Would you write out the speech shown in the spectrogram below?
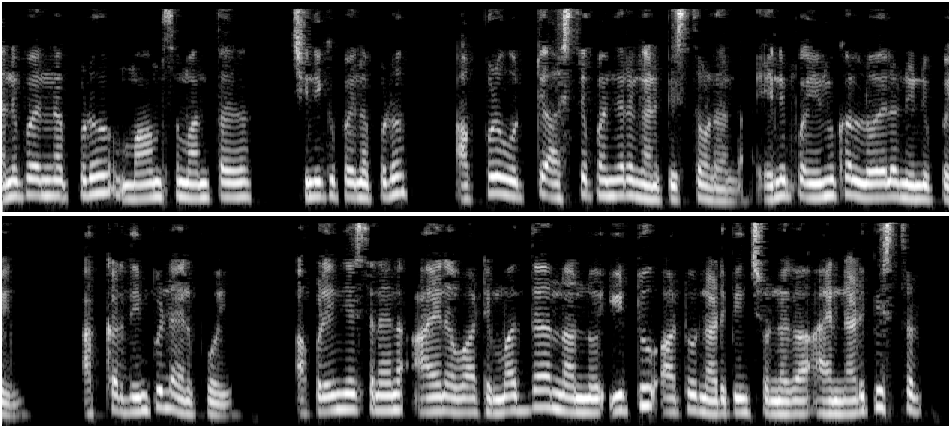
చనిపోయినప్పుడు మాంసం అంతా చినికిపోయినప్పుడు అప్పుడు ఉట్టి అస్థిపంజరం కనిపిస్తూ ఉండండి ఎనిపో ఎముకల లోయలో నిండిపోయింది. అక్కడ దింపిండి ఆయన పోయి. అప్పుడు ఏం చేస్తాను ఆయన? ఆయన వాటి మధ్య నన్ను ఇటు అటు నడిపించుండగా ఆయన నడిపిస్తాడు.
